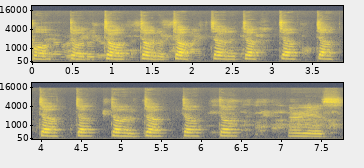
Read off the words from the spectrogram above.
Da da da da da da da da da da da da da da da. There he is.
